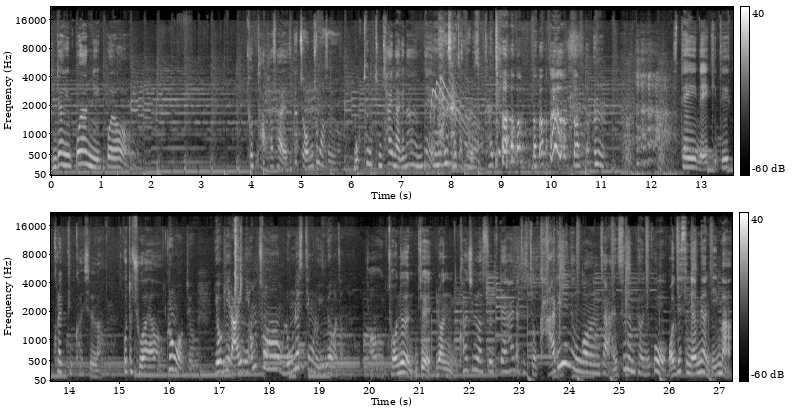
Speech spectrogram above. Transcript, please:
굉장히 뽀얀이 이뻐요. 좋다, 화사해서. 그쵸, 엄청 와서요. 목톤이 좀 차이 나긴 하는데. 음악이 살짝 다르죠. 살짝. 스테이 네이키드 코렉팅 컨실러. 이것도 좋아요. 그런 것 같아요. 여기 라인이 엄청 롱래스팅으로 유명하잖아요. 어, 저는 이제 이런 컨실러 쓸 때 하이라이트 좀 가리는 건 잘 안 쓰는 편이고 어디 쓰냐면 이마,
